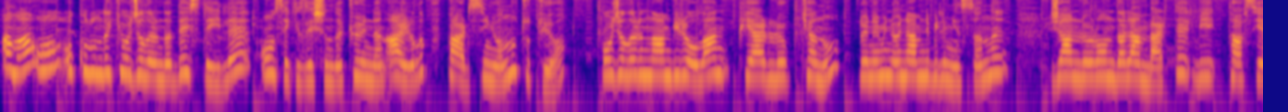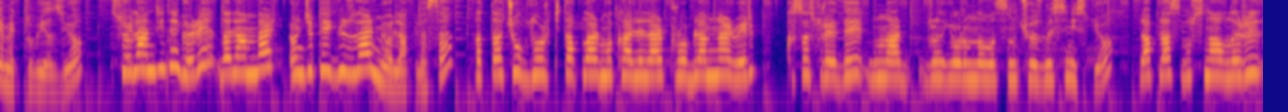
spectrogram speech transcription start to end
Ama o okulundaki hocaların da desteğiyle 18 yaşında köyünden ayrılıp Paris'in yolunu tutuyor. Hocalarından biri olan Pierre Le Canou dönemin önemli bilim insanı Jean-Laurent D'Alembert'e bir tavsiye mektubu yazıyor. Söylendiğine göre D'Alembert önce pek yüz vermiyor Laplace'a. Hatta çok zor kitaplar, makaleler, problemler verip kısa sürede bunların yorumlamasını çözmesini istiyor. Laplace bu sınavları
